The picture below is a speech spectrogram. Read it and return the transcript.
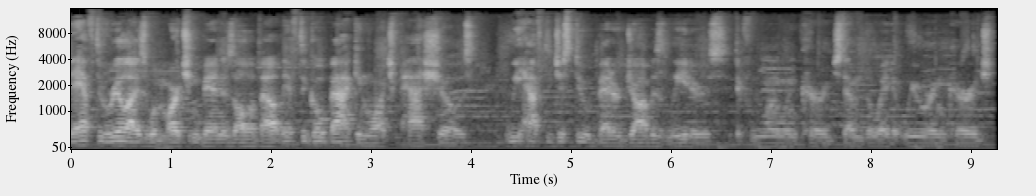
They have to realize what marching band is all about. They have to go back and watch past shows. We have to just do a better job as leaders if we want to encourage them the way that we were encouraged.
